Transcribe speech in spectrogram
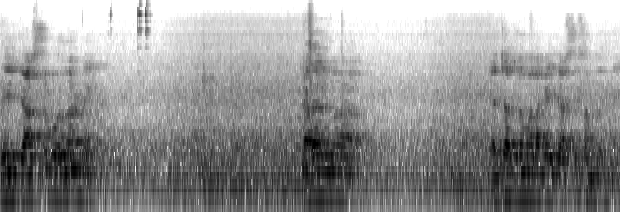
मी जास्त बोलणार नाही. कारण अं, याच्यातलं मला काही जास्त समजत नाही.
